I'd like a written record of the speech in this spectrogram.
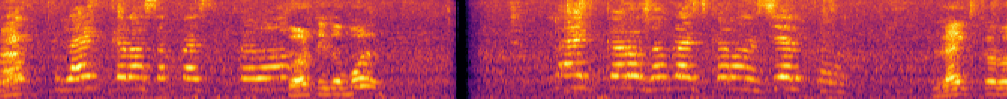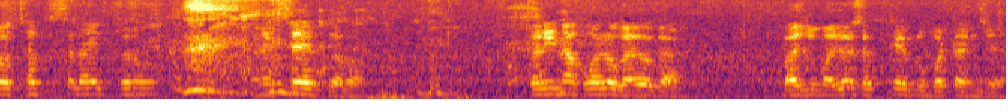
હા? Like કરો સબસ્ક્રાઇબ કરો. જોરથી તો બોલ. લાઈક કરો સબસ્ક્રાઇબ કરો અને શેર કરો. લાઈક કરો સબસ્ક્રાઇબ કરો અને શેર કરો. કરી નાખો અલગ ગાયો ગા. બાજુમાં જો સબસ્ક્રાઇબનું બટન છે.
